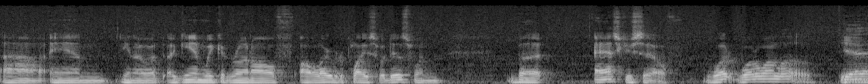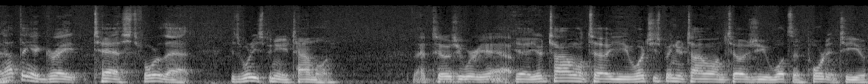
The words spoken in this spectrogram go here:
Uh, and you know, again, we could run off all over the place with this one, but ask yourself, what what do I love? You Yeah, and I think a great test for that is what are you spending your time on? that tells you where you're at. Yeah, your time will tell you what you spend your time on tells you what's important to you.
